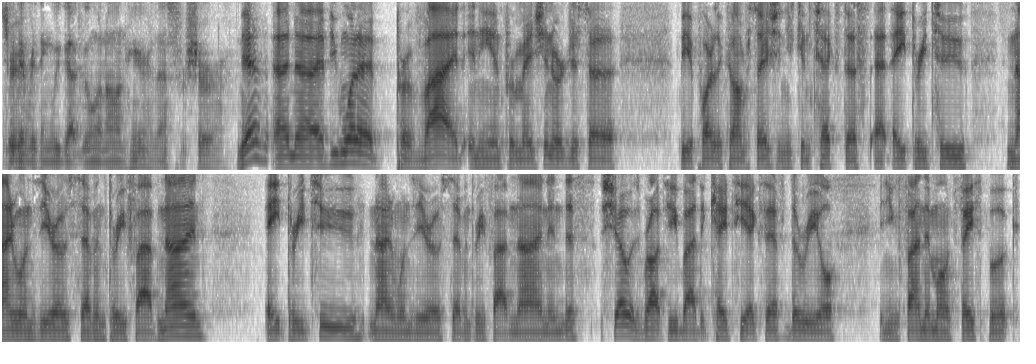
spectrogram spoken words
with everything we got going on here. That's for sure. Yeah, and uh, if you want to provide any information or just uh, be a part of the conversation, you can text us at 832-910-7359, 832-910-7359. And this show is brought to you by the KTXF The Reel, and you can find them on Facebook.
